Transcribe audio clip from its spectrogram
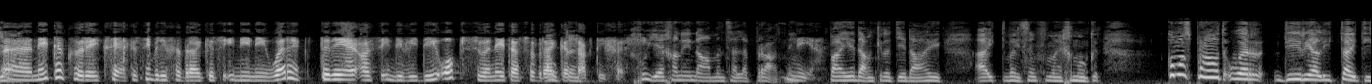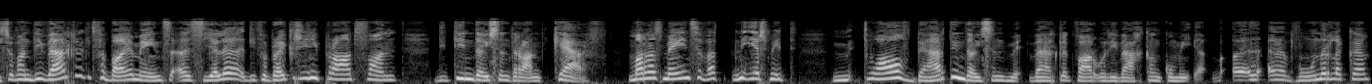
Ja. Uh, net ek korrek sê, ek is nie by die Verbruikersunie nie, hoor ek tree as individu op, so net as verbruikersaktivis. Okay. Goed, jy gaan nie namens hulle praat nie. Nee. Baie dankie dat jy daai uitwysing vir my gemaak het. Kom ons praat oor die realiteit hier. So want die werklikheid vir baie mense is julle die verbruikersunie praat van die 10000 rand kerf. Maar as mense wat nie eers met 12 13000 werklik waaroor die weg kan kom 'n wonderlike 'n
